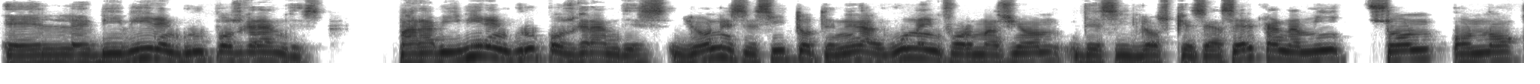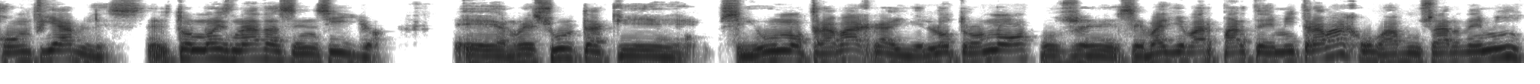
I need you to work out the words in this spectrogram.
el eh, vivir en grupos grandes. Para vivir en grupos grandes, yo necesito tener alguna información de si los que se acercan a mí son o no confiables. Esto no es nada sencillo. Eh, resulta que si uno trabaja y el otro no, pues eh, se va a llevar parte de mi trabajo, va a abusar de mí.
